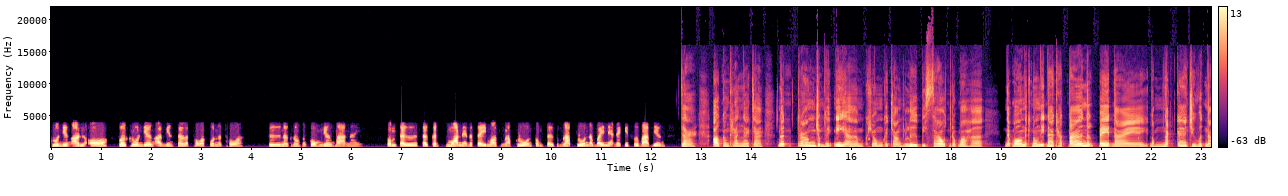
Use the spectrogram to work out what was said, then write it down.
ខ្លួនយើងឲ្យល្អធ្វើខ្លួនយើងឲ្យមានសិលធម៌គុណធម៌គឺនៅក្នុងសង្គមយើងបានហើយកុំទៅទៅគិតមាត់អ្នកដតីមកសម្រាប់ខ្លួនកុំទៅសម្រាប់ខ្លួនដើម្បីអ្នកដែលគេធ្វើបាបយើងចាអរគុណខ្លាំងណាស់ចានៅត្រង់ចំណុចនេះខ្ញុំក៏ចង់ឮពិសោធន៍របស់អ្នកបងនៅក្នុងនេះដែរថាតើនៅពេលដែលដំណាក់កាលជីវិតណា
